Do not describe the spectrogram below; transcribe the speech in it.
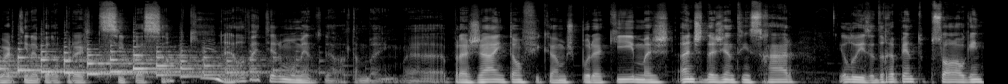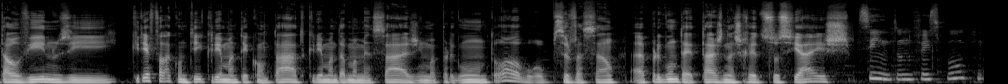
Martina pela participação pequena. Ela vai ter o um momento dela também. Uh, para já, então, ficamos por aqui, mas antes da gente encerrar, Heloísa, de repente o pessoal, alguém está a ouvir-nos e queria falar contigo, queria manter contato, queria mandar uma mensagem, uma pergunta ou observação. A pergunta é: estás nas redes sociais? Sim, estou no Facebook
